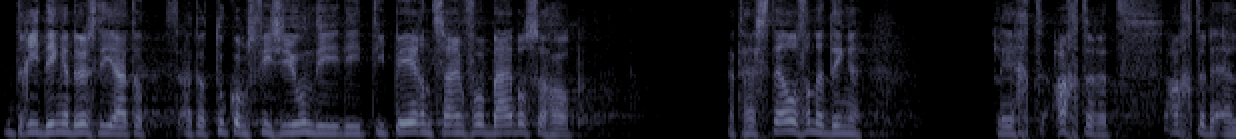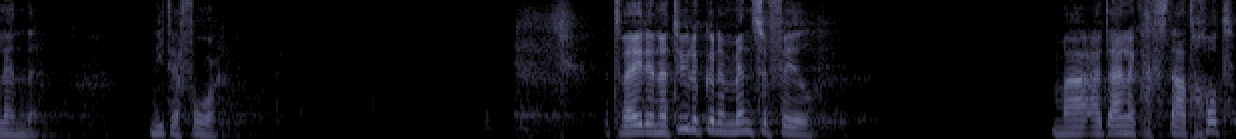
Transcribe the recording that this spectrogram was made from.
drie dingen dus die uit dat, uit dat toekomstvisioen, die, die typerend zijn voor bijbelse hoop. Het herstel van de dingen ligt achter, het, achter de ellende, niet ervoor. Het tweede, natuurlijk kunnen mensen veel. Maar uiteindelijk staat God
